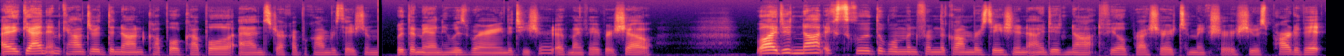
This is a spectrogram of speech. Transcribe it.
I again encountered the non couple couple and struck up a conversation with the man who was wearing the t shirt of my favorite show. While I did not exclude the woman from the conversation, I did not feel pressure to make sure she was part of it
